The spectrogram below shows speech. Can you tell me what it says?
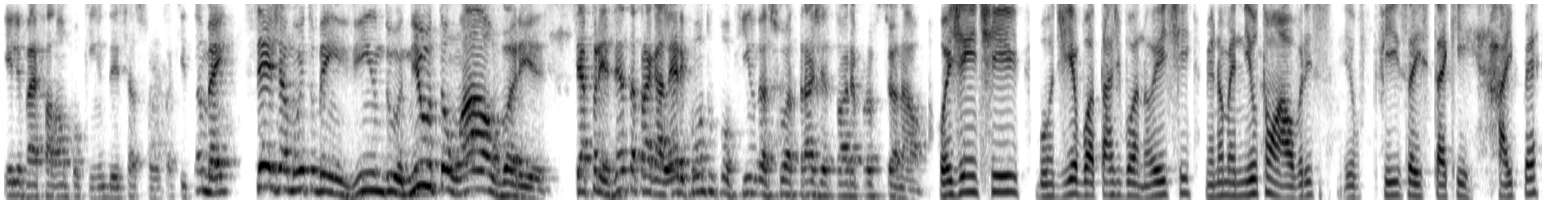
ele vai falar um pouquinho desse assunto aqui também. Seja muito bem-vindo, Newton Álvares, se apresenta para a galera e conta um pouquinho da sua trajetória profissional Oi, gente. Bom dia, boa tarde, boa noite. Meu nome é Newton Álvares. Eu fiz a Stack Hyper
